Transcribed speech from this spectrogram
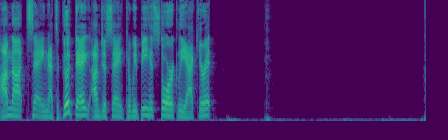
I'm not saying that's a good thing. I'm just saying, can we be historically accurate?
